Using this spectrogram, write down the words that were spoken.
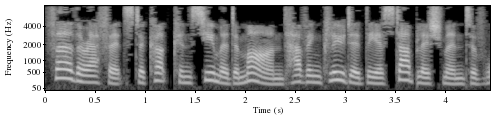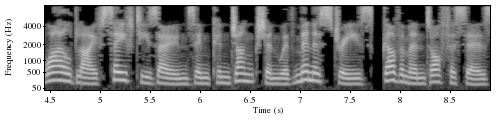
Further efforts to cut consumer demand have included the establishment of wildlife safety zones in conjunction with ministries, government offices,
